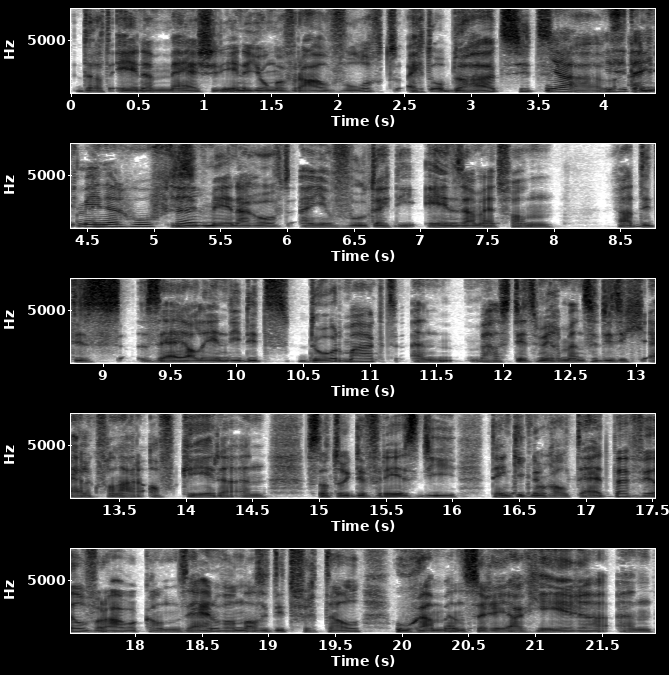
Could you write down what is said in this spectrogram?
dat ene meisje, die ene jonge vrouw volgt, echt op de huid zit. Ja, Eh, je zit echt mee in haar hoofd. je zit mee naar hoofd en je voelt echt die eenzaamheid van... Ja, dit is zij alleen die dit doormaakt. En gaan steeds meer mensen die zich eigenlijk van haar afkeren. En dat is natuurlijk de vrees die, denk ik, nog altijd bij veel vrouwen kan zijn. Van als ik dit vertel, hoe gaan mensen reageren? En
